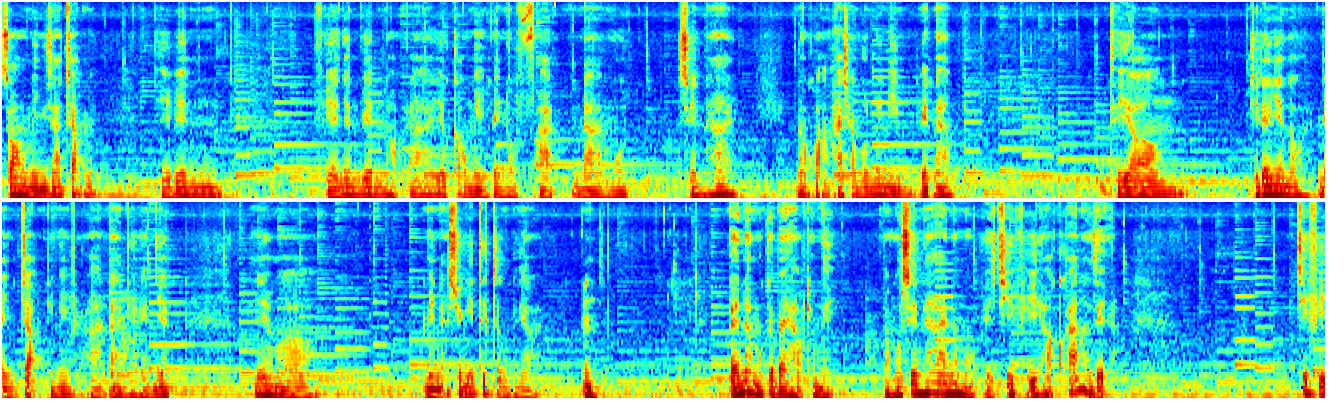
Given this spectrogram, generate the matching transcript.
do mình ra chậm ấy, thì bên phía nhân viên họ đã yêu cầu mình phải nộp phạt là một sen 2 nó khoảng 240.000 Việt Nam. Thì um, thì đương nhiên rồi mình chậm thì mình phải phạt đang điều hiển nhiên. Nhưng mà mình đã suy nghĩ tích cực bây giờ ừ. đấy là một cái bài học cho mình. Và một sen hai là một cái chi phí học khá là rẻ. Chi phí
